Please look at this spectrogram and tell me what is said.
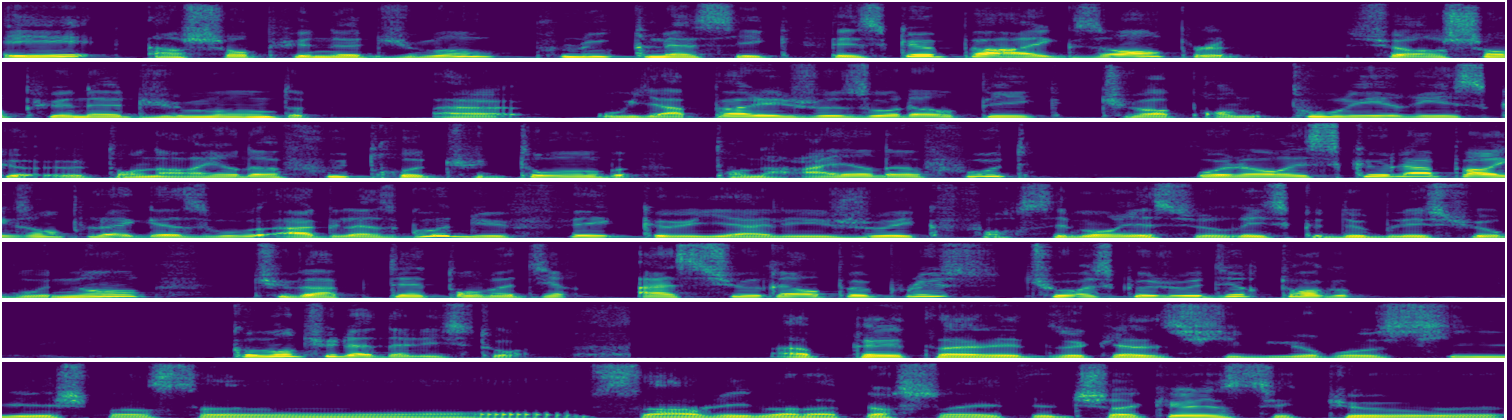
et un championnat du monde plus classique? Est-ce que, par exemple, sur un championnat du monde euh, où il n'y a pas les Jeux Olympiques, tu vas prendre tous les risques, euh, t'en as rien à foutre, tu tombes, t'en as rien à foutre ou alors, est-ce que là, par exemple, à Glasgow, du fait qu'il y a les jeux et que forcément il y a ce risque de blessure ou non, tu vas peut-être, on va dire, assurer un peu plus? Tu vois ce que je veux dire Toi, comment tu l'analyses, toi? Après, tu as les deux cas de figure aussi, et je pense que euh, ça arrive à la personnalité de chacun, c'est que euh,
